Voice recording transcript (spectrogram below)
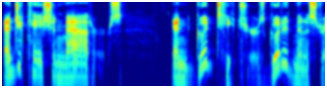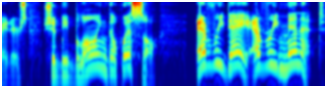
Education matters. And good teachers, good administrators should be blowing the whistle every day, every minute.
